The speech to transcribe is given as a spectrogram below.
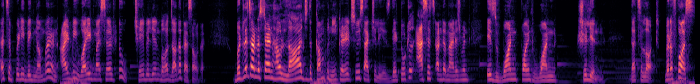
That's a pretty big number, and I'd be worried myself too. 6 billion bahut zyada paisa hota hai. But let's understand how large the company Credit Suisse actually is. Their total assets under management is $1.1 trillion. That's a lot. But of course,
